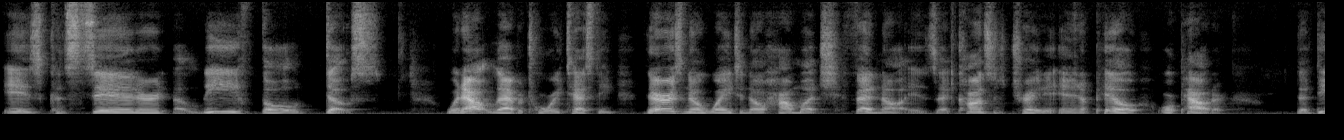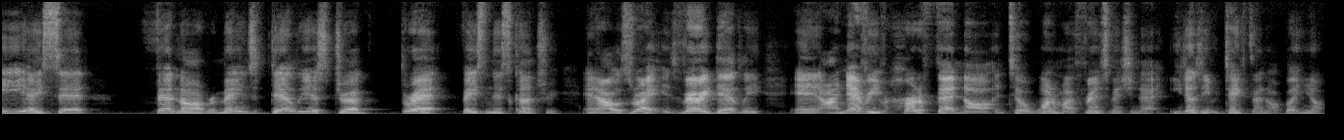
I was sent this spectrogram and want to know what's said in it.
is considered a lethal dose. Without laboratory testing, there is no way to know how much fentanyl is concentrated in a pill or powder. The DEA said fentanyl remains the deadliest drug threat facing this country. And I was right. It's very deadly. And I never even heard of fentanyl until one of my friends mentioned that. He doesn't even take fentanyl. But, you know,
